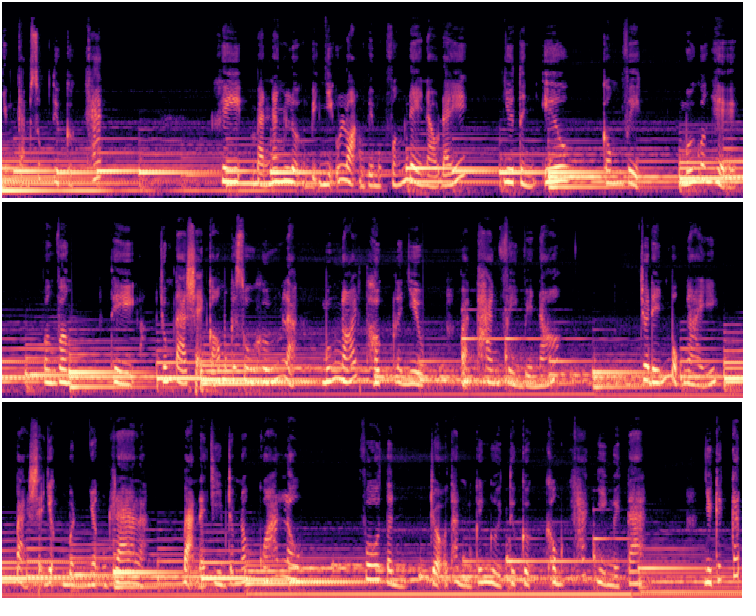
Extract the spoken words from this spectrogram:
những cảm xúc tiêu cực khác. Khi mà năng lượng bị nhiễu loạn về một vấn đề nào đấy, như tình yêu, công việc, mối quan hệ, vân vân thì chúng ta sẽ có một cái xu hướng là muốn nói thật là nhiều và than phiền về nó. Cho đến một ngày, bạn sẽ giật mình nhận ra là bạn đã chìm trong nó quá lâu, vô tình trở thành một cái người tiêu cực không khác gì người ta. Như cái cách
